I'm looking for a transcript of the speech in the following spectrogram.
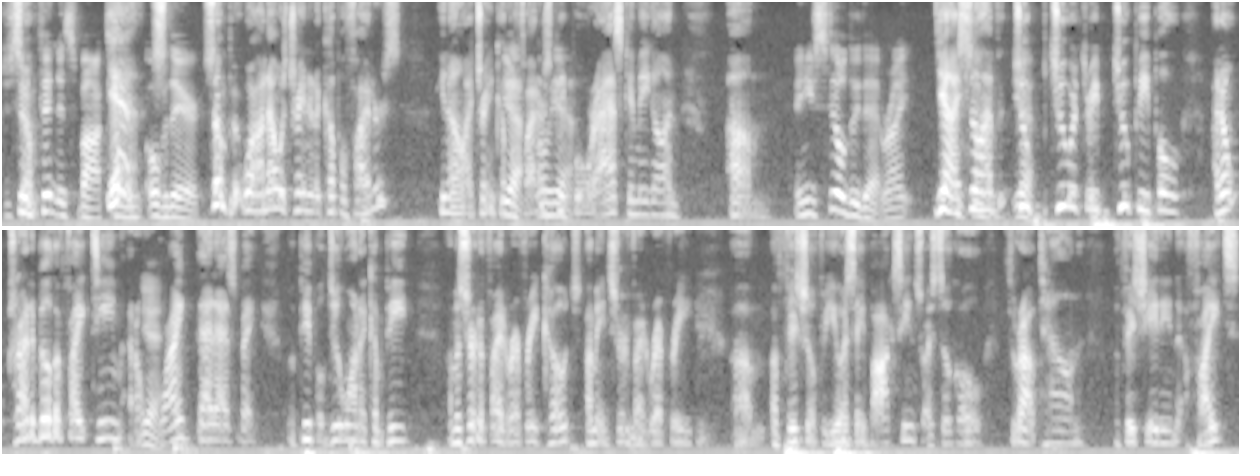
Just some- fitness box Yeah. over there. some well, and I was training a couple fighters. You know, I trained a couple Yeah. fighters. Oh, yeah. People were asking me, going, um, And you still do that, right? yeah, I still have two, yeah. two or three, two people. I don't try to build a fight team. I don't like that aspect, but people do want to compete. I'm a certified referee coach. I mean, certified referee um, official for USA Boxing, so I still go throughout town officiating fights.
